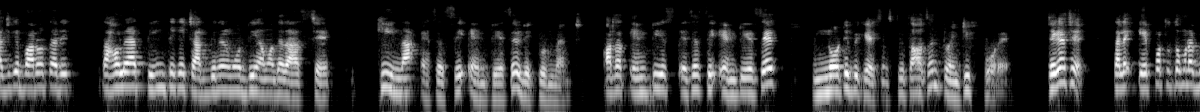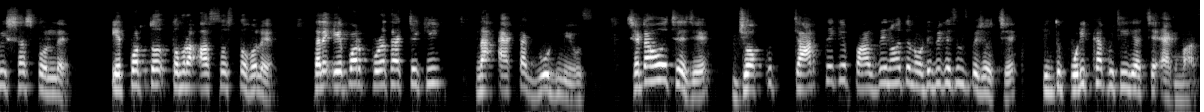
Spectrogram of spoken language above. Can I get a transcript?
আজকে বারো তারিখ। তাহলে আর তিন থেকে চার দিনের মধ্যেই আমাদের আসছে কি না এসএসসি এমটিএস এর রিক্রুটমেন্ট অর্থাৎ এমটিএস এসএসসি এমটিএস এর নোটিফিকেশন টু থাউজেন্ড টোয়েন্টি ফোরে ঠিক আছে? তাহলে এরপর তো তোমরা বিশ্বাস করলে, এরপর তো তোমরা আশ্বস্ত হলে, তাহলে এরপর পড়ে থাকছে কি? না, একটা গুড নিউজ সেটা হচ্ছে যে যখন চার থেকে পাঁচ দিন হয়তো নোটিফিকেশন পেশ হচ্ছে, কিন্তু পরীক্ষা পিছিয়ে যাচ্ছে এক মাস।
